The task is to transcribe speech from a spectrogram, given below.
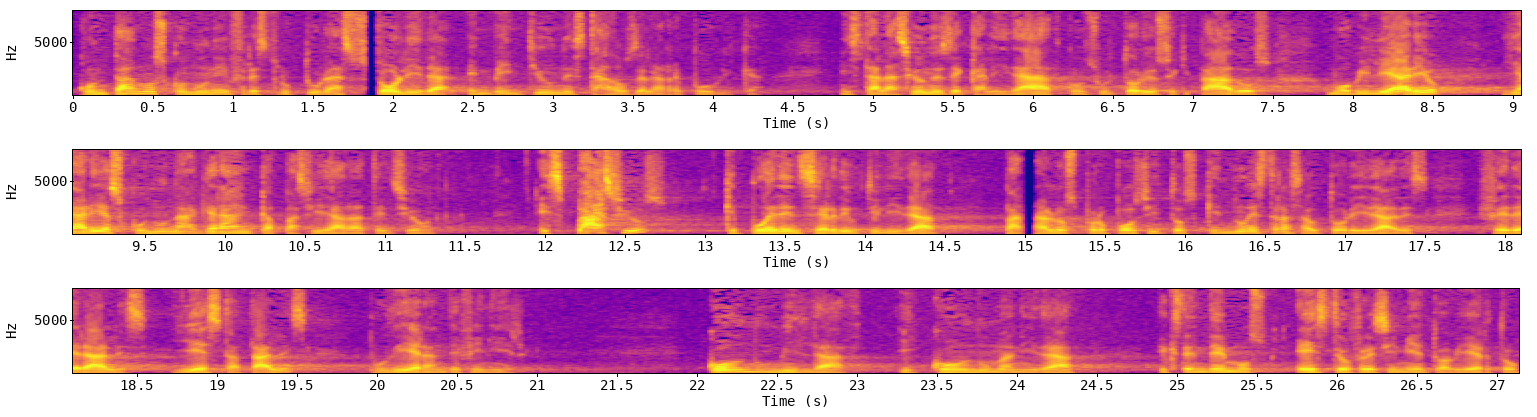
contamos con una infraestructura sólida en 21 estados de la República instalaciones de calidad, consultorios equipados, mobiliario y áreas con una gran capacidad de atención. Espacios que pueden ser de utilidad para los propósitos que nuestras autoridades federales y estatales pudieran definir. Con humildad y con humanidad extendemos este ofrecimiento abierto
